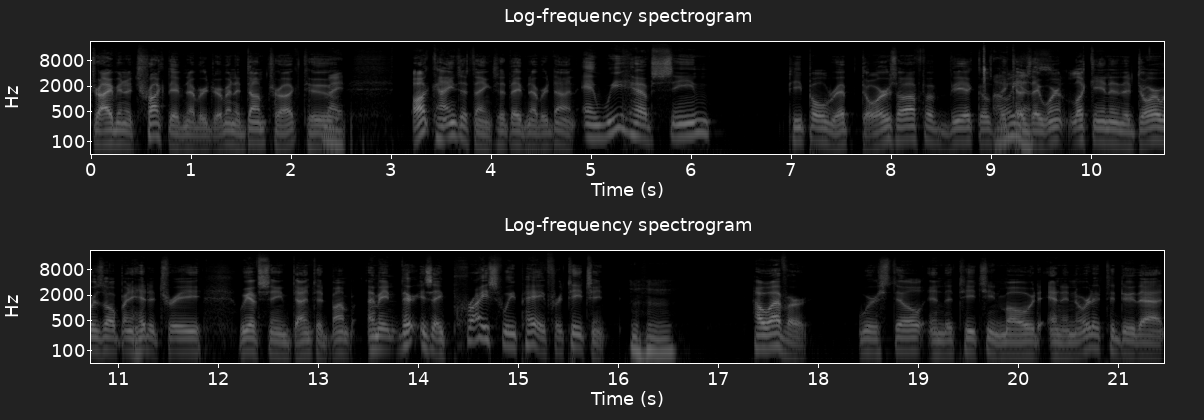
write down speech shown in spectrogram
Driving a truck they've never driven, a dump truck, to right all kinds of things that they've never done. And we have seen people rip doors off of vehicles Oh, because they weren't looking and the door was open, hit a tree. We have seen dented bump. I mean, there is a price we pay for teaching. mm-hmm However, we're still in the teaching mode, and in order to do that,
